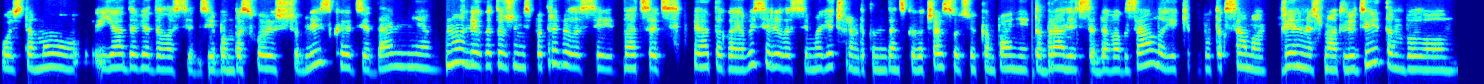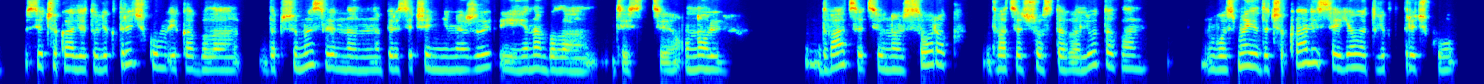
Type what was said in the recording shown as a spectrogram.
ось таму я даведалася дзе бомбасховішча блізкае дзе дальнее. Ну але гэта уже не спатрэбілася і 25 я выселілася мы вечарам да каменданцкага часу ўсёй кампаніі дабраліся до вакзала які быў таксама вельмі шмат людзей там было. Все чакалі эту электрычку якая была дапшымыслена на перасячэнні мяжы і яна была 10 у 0 20 у 040 26 лютага Вось мы дачакаліся я ў электрычку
